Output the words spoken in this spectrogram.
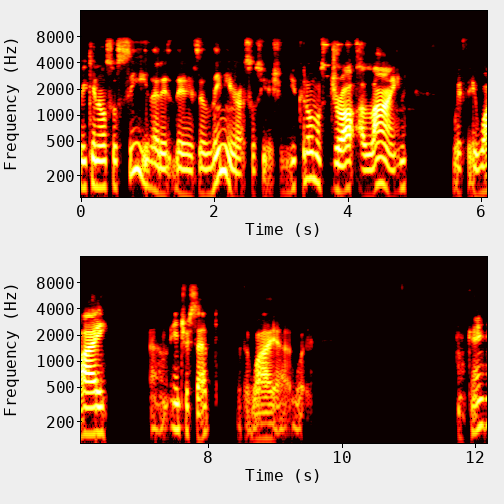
We can also see that it, there's a linear association. You could almost draw a line with a y um, intercept, with a y, uh, okay,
